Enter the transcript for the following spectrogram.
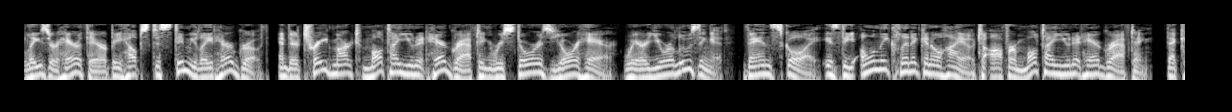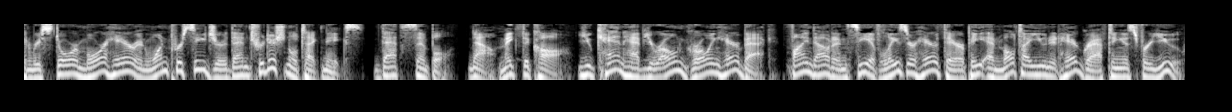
Laser hair therapy helps to stimulate hair growth, and their trademarked multi-unit hair grafting restores your hair where you are losing it. Vanscoy is the only clinic in Ohio to offer multi-unit hair grafting that can restore more hair in one procedure than traditional techniques. That's simple. Now, make the call. You can have your own growing hair back. Find out and see if laser hair therapy and multi-unit hair grafting is for you.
